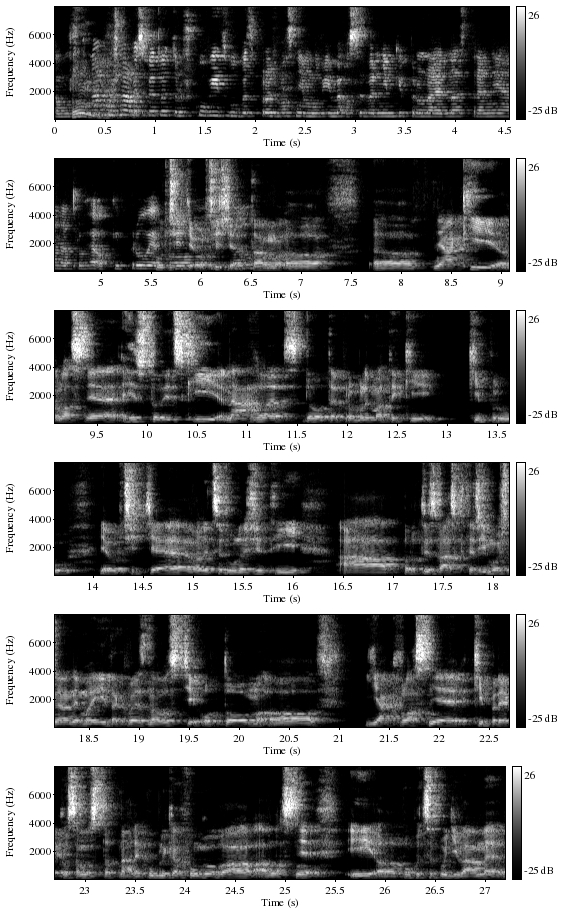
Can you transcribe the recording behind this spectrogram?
A můžete nám možná vysvětlit trošku víc vůbec, proč vlastně mluvíme o severním Kypru na jedné straně a na druhé o Kypru? Jako určitě, určitě. No? Tam uh, uh, nějaký vlastně historický náhled do té problematiky Kypru je určitě velice důležitý. A pro ty z vás, kteří možná nemají takové znalosti o tom, jak vlastně Kypr jako samostatná republika fungoval a vlastně i pokud se podíváme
